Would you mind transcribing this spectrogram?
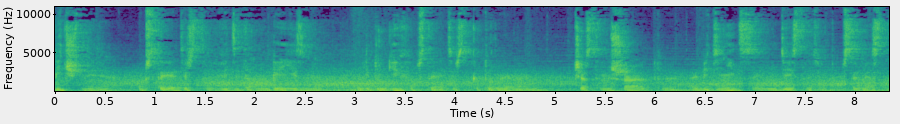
личные обстоятельства в виде там, эгоизма или других обстоятельств, которые нам часто мешают э, объединиться и действовать совместно.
